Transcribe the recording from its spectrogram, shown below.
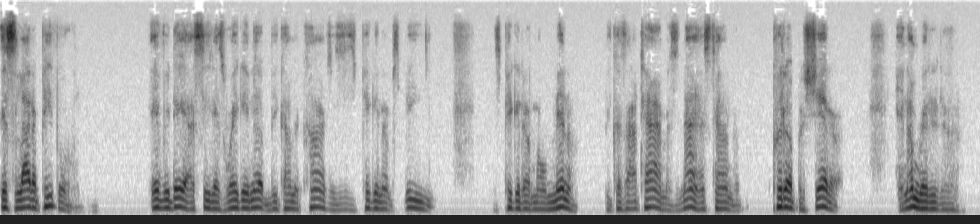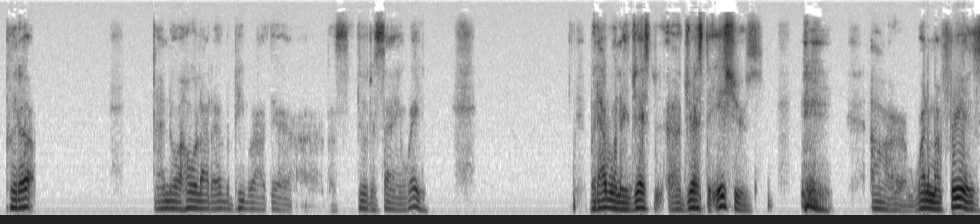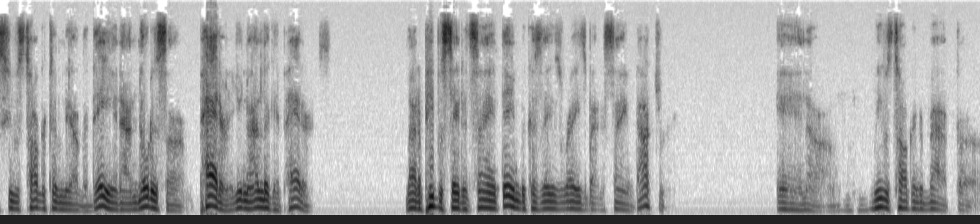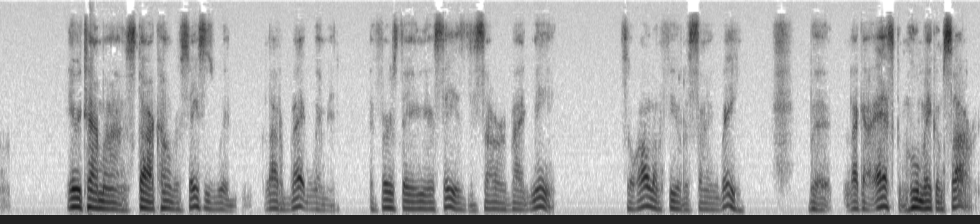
it's a lot of people every day I see that's waking up, becoming conscious, is picking up speed, it's picking up momentum because our time is now. It's time to put up or shut up, and I'm ready to put up. I know a whole lot of other people out there uh, feel the same way, but I want to address address the issues. uh, one of my friends, she was talking to me the other day, and I noticed a pattern. You know, I look at patterns. A lot of people say the same thing because they was raised by the same doctrine. And uh, we was talking about uh, every time I start conversations with a lot of black women, the first thing they say is the sorry black men. So all of them feel the same way. But like I ask them, who make them sorry?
